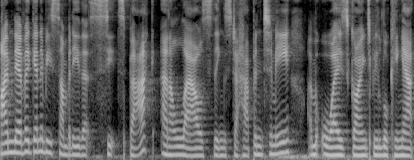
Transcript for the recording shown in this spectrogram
I'm never going to be somebody that sits back and allows things to happen to me. I'm always going to be looking at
